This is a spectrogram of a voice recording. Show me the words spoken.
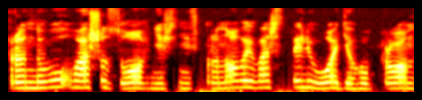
про нову вашу зовнішність, про новий ваш стиль одягу, про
